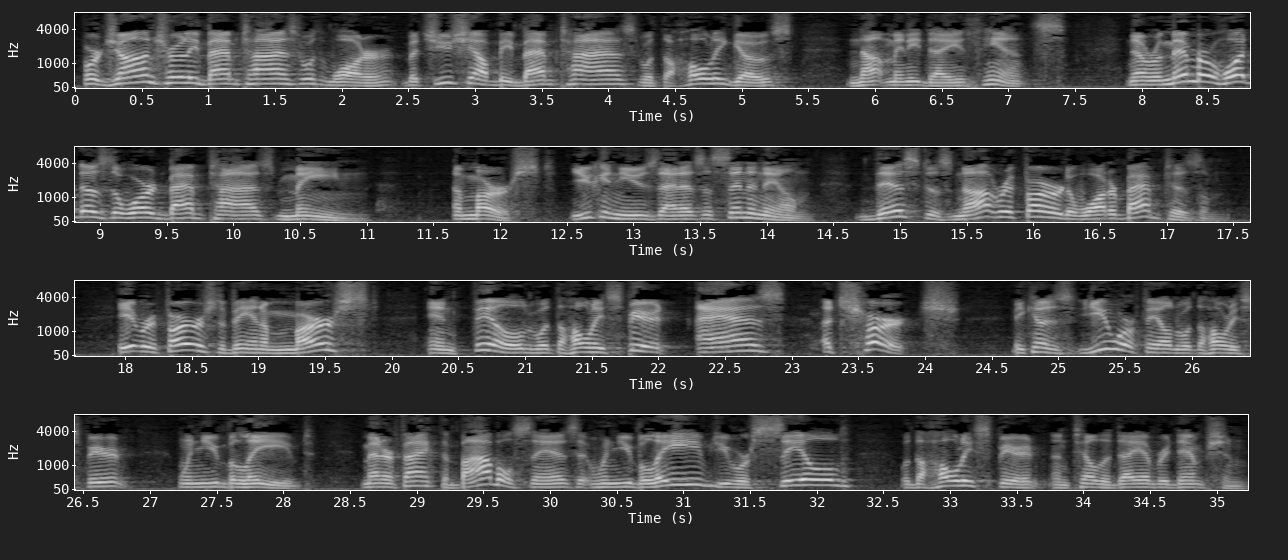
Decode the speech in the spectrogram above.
For John truly baptized with water, but you shall be baptized with the Holy Ghost not many days hence. Now remember, what does the word baptized mean? Immersed. You can use that as a synonym. This does not refer to water baptism. It refers to being immersed and filled with the Holy Spirit as a church. Because you were filled with the Holy Spirit when you believed. Matter of fact, the Bible says that when you believed, you were sealed with the Holy Spirit until the day of redemption.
